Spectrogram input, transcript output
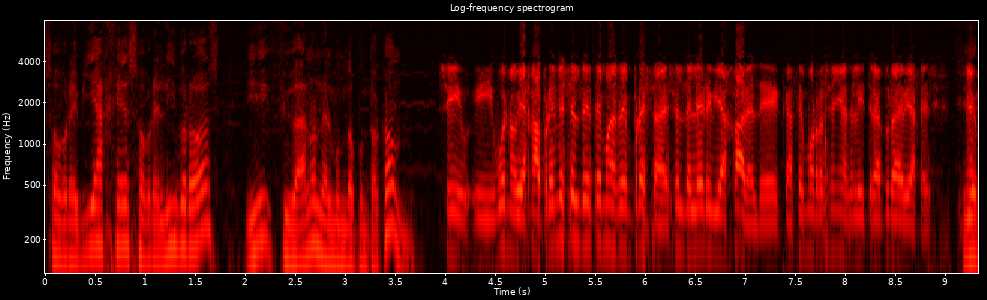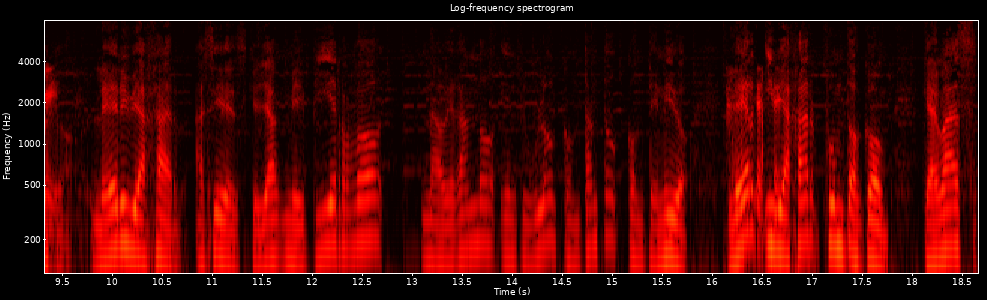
sobre viajes, sobre libros y ciudadanoenelmundo.com. Sí, y bueno, Viaja Aprende es el de temas de empresa, es el de leer y viajar, el de que hacemos reseñas de literatura de viajes. Cierto, leer y viajar, así es, que ya me pierdo navegando en tu blog con tanto contenido. Leeryviajar.com, que además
